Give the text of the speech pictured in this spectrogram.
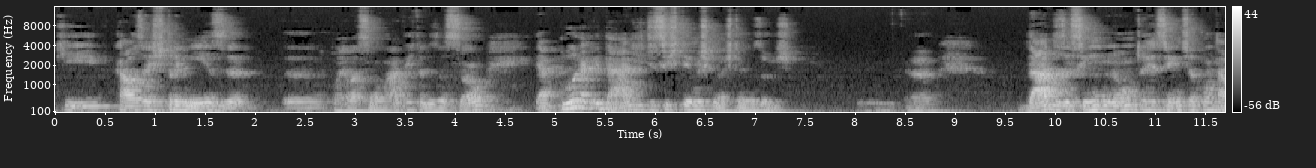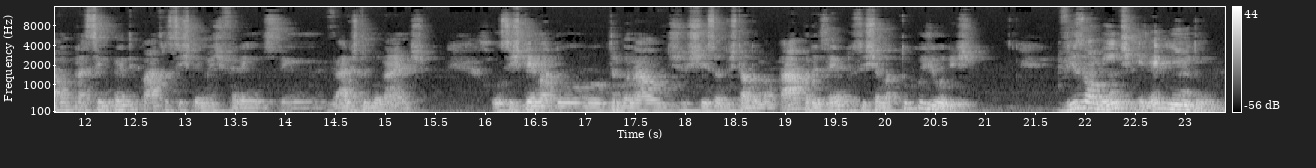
que causa estranheza uh, com relação à virtualização é a pluralidade de sistemas que nós temos hoje. Uh, dados assim não muito recentes apontavam para 54 sistemas diferentes em vários tribunais. O sistema do Tribunal de Justiça do Estado do Amapá, por exemplo, se chama Tucujuris. Visualmente ele é lindo.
